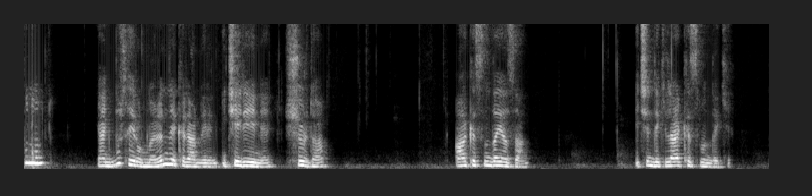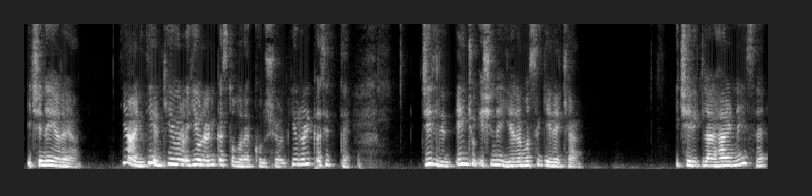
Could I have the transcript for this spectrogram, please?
Bunun yani bu serumların ve kremlerin içeriğini şurada arkasında yazan içindekiler kısmındaki içine yarayan yani diyelim ki hyaluronik asit olarak konuşuyorum. Hyaluronik asit de cildin en çok işine yaraması gereken içerikler her neyse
